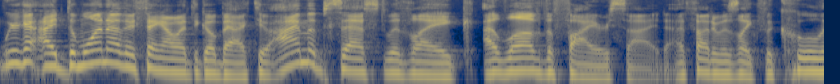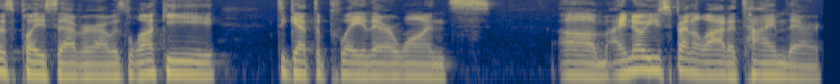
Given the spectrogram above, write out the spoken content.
we're gonna, I, the one other thing I want to go back to. I'm obsessed with like I love the fireside. I thought it was like the coolest place ever. I was lucky to get to play there once. Um, I know you spent a lot of time there.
